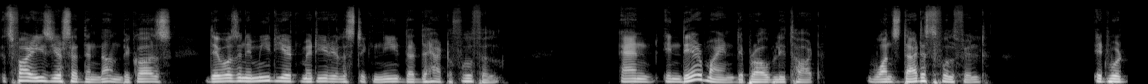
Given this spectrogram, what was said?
it's far easier said than done because there was an immediate materialistic need that they had to fulfill. And in their mind, they probably thought once that is fulfilled, it would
